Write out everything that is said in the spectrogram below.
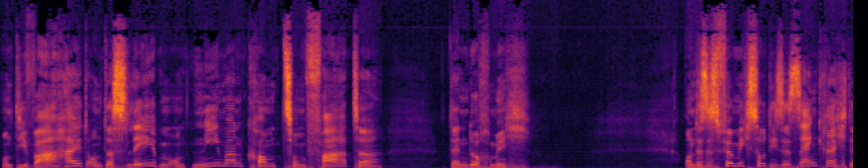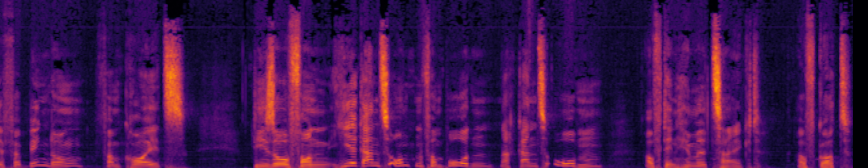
und die Wahrheit und das Leben und niemand kommt zum Vater, denn durch mich. Und es ist für mich so diese senkrechte Verbindung vom Kreuz, die so von hier ganz unten vom Boden nach ganz oben auf den Himmel zeigt, auf Gott.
